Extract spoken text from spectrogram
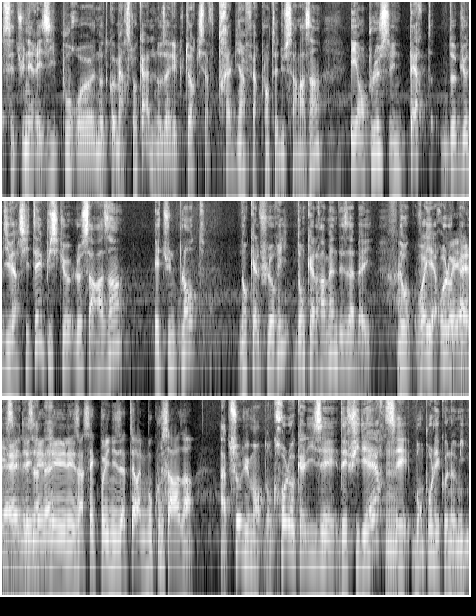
c'est une hérésie pour notre commerce local, nos agriculteurs qui savent très bien faire planter du sarrasin. Et en plus, c'est une perte de biodiversité, puisque le sarrasin est une plante donc elle fleurit, donc elle ramène des abeilles. Donc, vous voyez, relocaliser des abeilles. les, insectes pollinisateurs aiment beaucoup le sarrasin. Absolument. Donc relocaliser des filières, mmh. c'est bon pour l'économie,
